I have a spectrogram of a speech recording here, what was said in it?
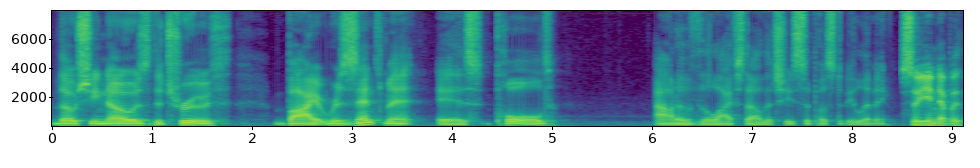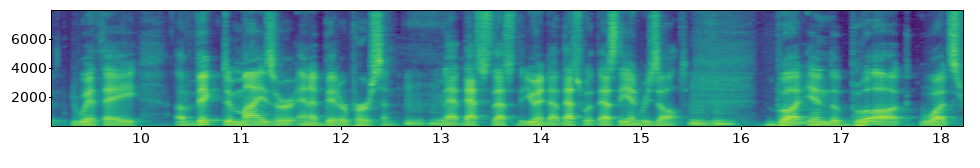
though she knows the truth, by resentment is pulled out of the lifestyle that she's supposed to be living. So you end up with with a a victimizer and a bitter person. Mm-hmm. That that's that's the, you end up that's what that's the end result. Mm-hmm. But in the book, what's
